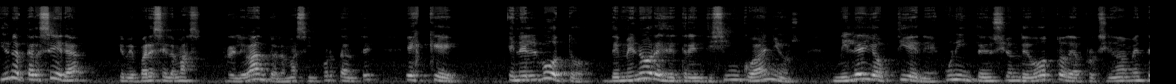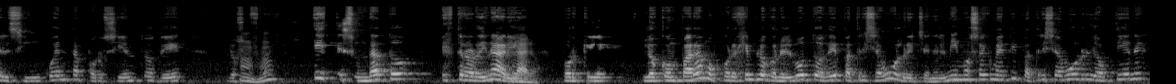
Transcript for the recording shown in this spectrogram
Y una tercera, que me parece la más relevante o la más importante, es que en el voto de menores de 35 años, ley obtiene una intención de voto de aproximadamente el 50% de los sufragios. Este es un dato extraordinario, porque lo comparamos, por ejemplo, con el voto de Patricia Bullrich en el mismo segmento y Patricia Bullrich obtiene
